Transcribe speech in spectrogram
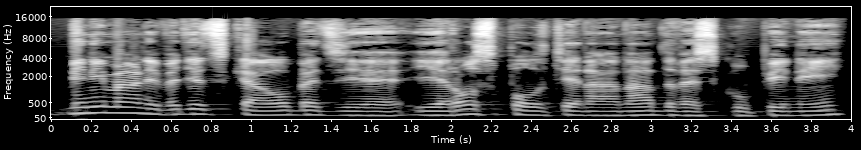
Minimálne vedecká obec je, je rozpoltená na dve skupiny.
